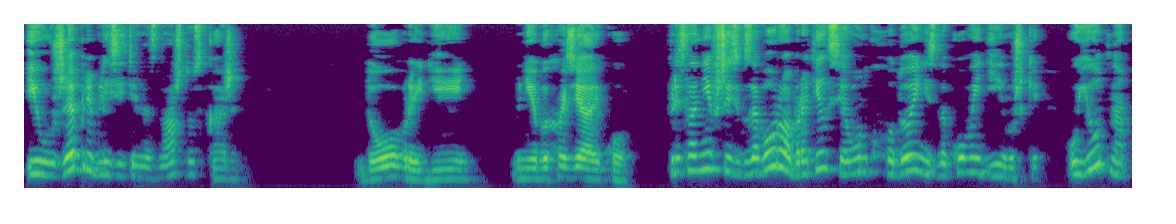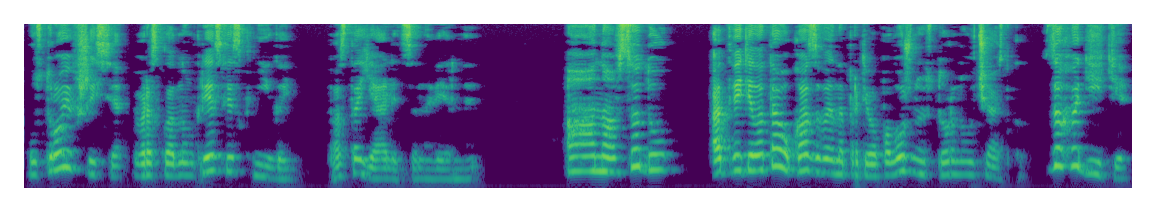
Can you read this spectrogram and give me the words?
и уже приблизительно знал, что скажет. «Добрый день! Мне бы хозяйку!» Прислонившись к забору, обратился он к худой незнакомой девушке, уютно устроившейся в раскладном кресле с книгой. Постоялица, наверное. — А она в саду, — ответила та, указывая на противоположную сторону участка. — Заходите.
